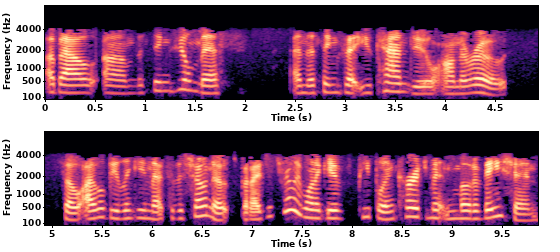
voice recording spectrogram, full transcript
about um, the things you'll miss and the things that you can do on the road. So I will be linking that to the show notes. But I just really want to give people encouragement and motivation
